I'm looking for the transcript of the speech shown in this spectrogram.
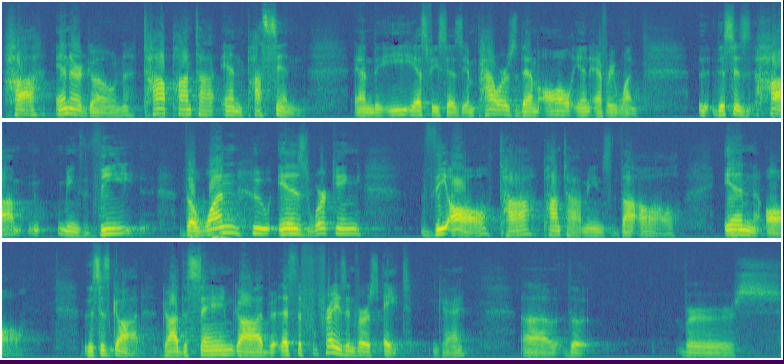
ha energon, ta panta en pasin. And the ESV says, empowers them all in every one. This is ha means the, the one who is working the all. Ta panta means the all, in all. This is God. God, the same God. That's the phrase in verse 8. Okay? Uh, the verse,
